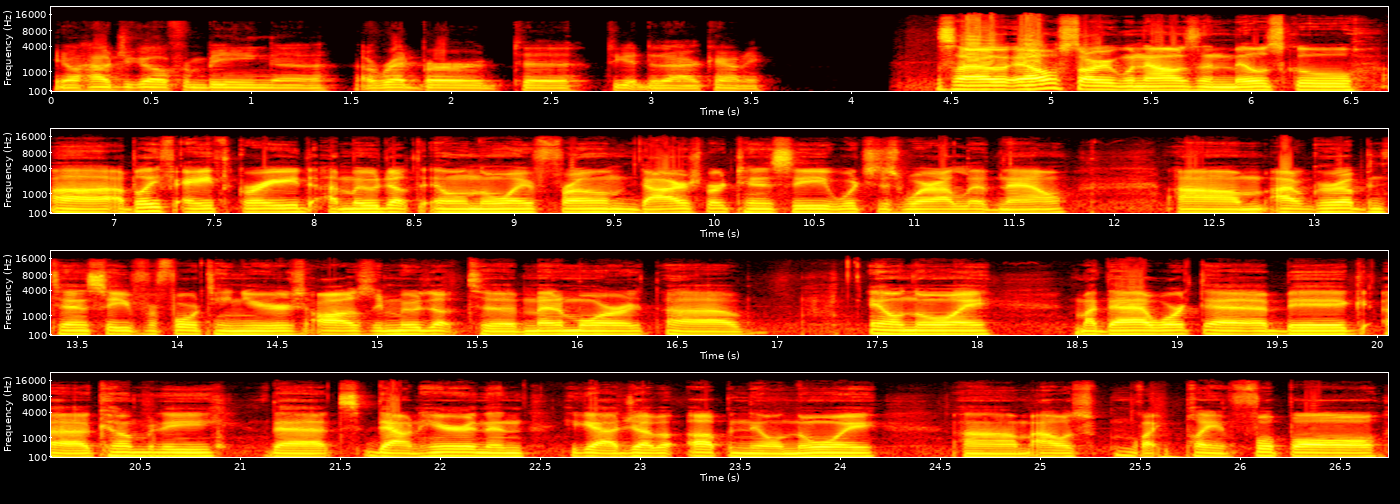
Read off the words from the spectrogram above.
you know, how'd you go from being a, a Redbird to to get to Dyer County? So it all started when I was in middle school. Uh, I believe eighth grade. I moved up to Illinois from Dyersburg, Tennessee, which is where I live now. Um, I grew up in Tennessee for 14 years. Obviously, moved up to Metamora, uh, Illinois. My dad worked at a big uh, company that's down here, and then he got a job up in Illinois. Um, I was like playing football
